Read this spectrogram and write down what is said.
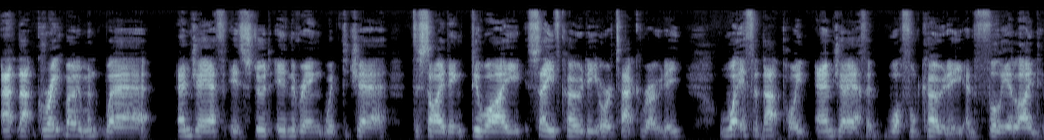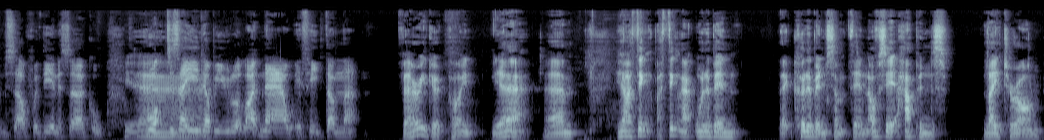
at that great moment where MJF is stood in the ring with the chair, deciding, do I save Cody or attack Rhodey? What if at that point MJF had waffled Cody and fully aligned himself with the inner circle? yeah. What does AEW look like now if he'd done that? Very good point. Yeah. Um, yeah, I think I think that would have been that could have been something. Obviously, it happens later on,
